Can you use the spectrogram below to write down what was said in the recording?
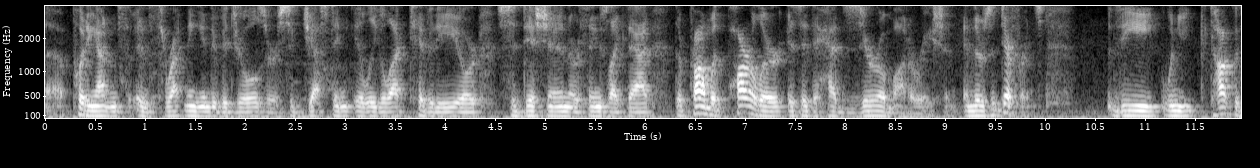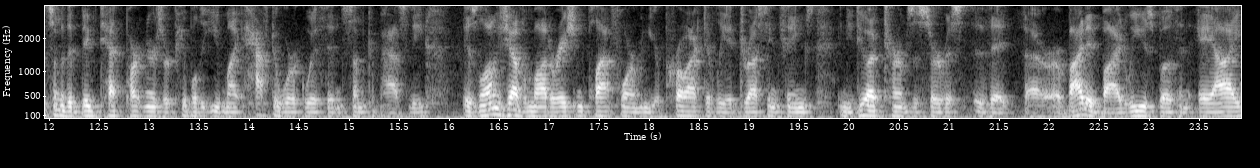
uh, putting out and, th- and, threatening individuals or suggesting illegal activity or sedition or things like that. The problem with Parler is that they had zero moderation, and there's a difference. The when you talk with some of the big tech partners or people that you might have to work with in some capacity, as long as you have a moderation platform and you're proactively addressing things and you do have terms of service that are abided by, we use both an AI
